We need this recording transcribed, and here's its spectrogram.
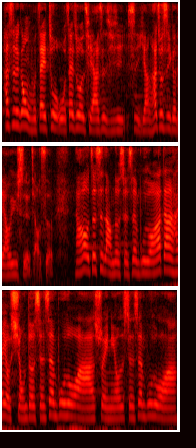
他是不是跟我们在做我在做的其他事其实是一样？他就是一个疗愈师的角色。然后这是狼的神圣部落，啊，当然还有熊的神圣部落啊，水牛的神圣部落啊。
